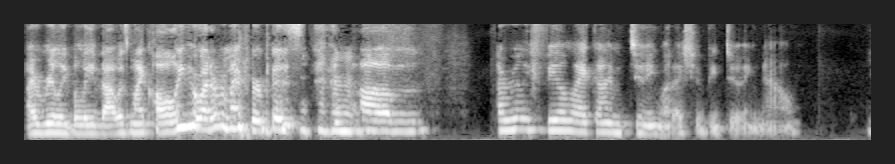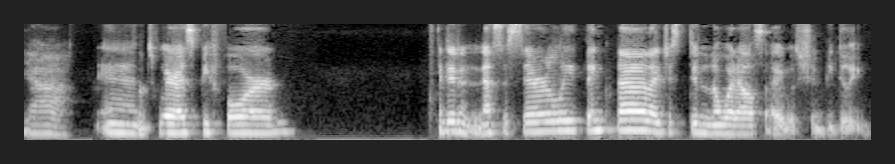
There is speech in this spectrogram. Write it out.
I really believe that was my calling or whatever my purpose. um, I really feel like I'm doing what I should be doing now. Yeah. And whereas before, I didn't necessarily think that. I just didn't know what else I was, should be doing.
